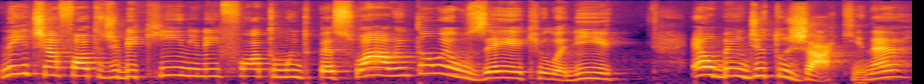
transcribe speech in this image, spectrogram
nem tinha foto de biquíni, nem foto muito pessoal, então eu usei aquilo ali. É o bendito Jaque, né?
